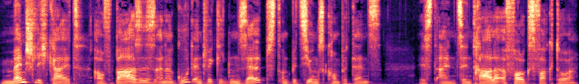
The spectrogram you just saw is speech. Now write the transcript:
Menschlichkeit auf Basis einer gut entwickelten Selbst- und Beziehungskompetenz ist ein zentraler Erfolgsfaktor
